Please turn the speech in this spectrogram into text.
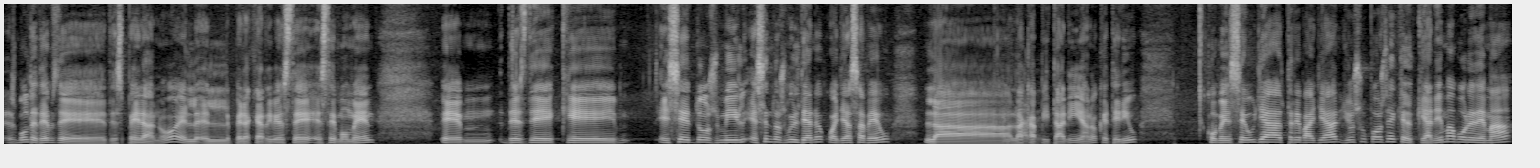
és molt de temps de- d'espera, de, no?, el, el, per a que arribi este, este moment. Eh, des de que ese 2000, és en 2010 quan ja sabeu la, la capitania no?, que teniu, comenceu ja a treballar. Jo suposo que el que anem a veure demà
